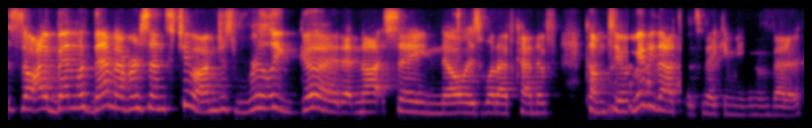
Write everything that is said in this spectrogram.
so I've been with them ever since too. I'm just really good at not saying no, is what I've kind of come to. Maybe that's what's making me even better.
